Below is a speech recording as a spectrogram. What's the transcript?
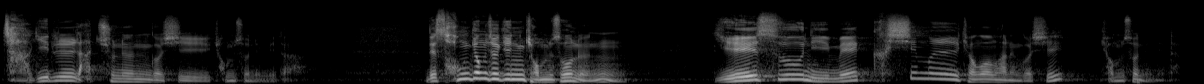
자기를 낮추는 것이 겸손입니다. 근데 성경적인 겸손은 예수님의 크심을 경험하는 것이 겸손입니다.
